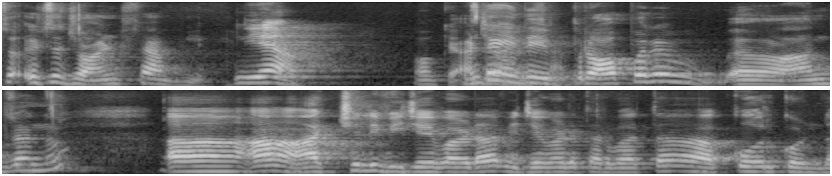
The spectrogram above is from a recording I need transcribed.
So it's joint family yeah okay. అంటే ఇది ప్రాపర్ ఆంధ్రాను? యాక్చువల్లీ విజయవాడ విజయవాడ తర్వాత కోరుకొండ.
